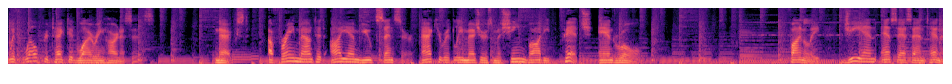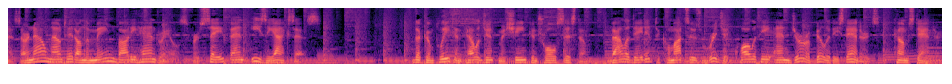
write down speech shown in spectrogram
with well-protected wiring harnesses. Next, a frame-mounted IMU sensor accurately measures machine body pitch and roll. Finally, GNSS antennas are now mounted on the main body handrails for safe and easy access. The complete intelligent machine control system, validated to Komatsu's rigid quality and durability standards, comes standard.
